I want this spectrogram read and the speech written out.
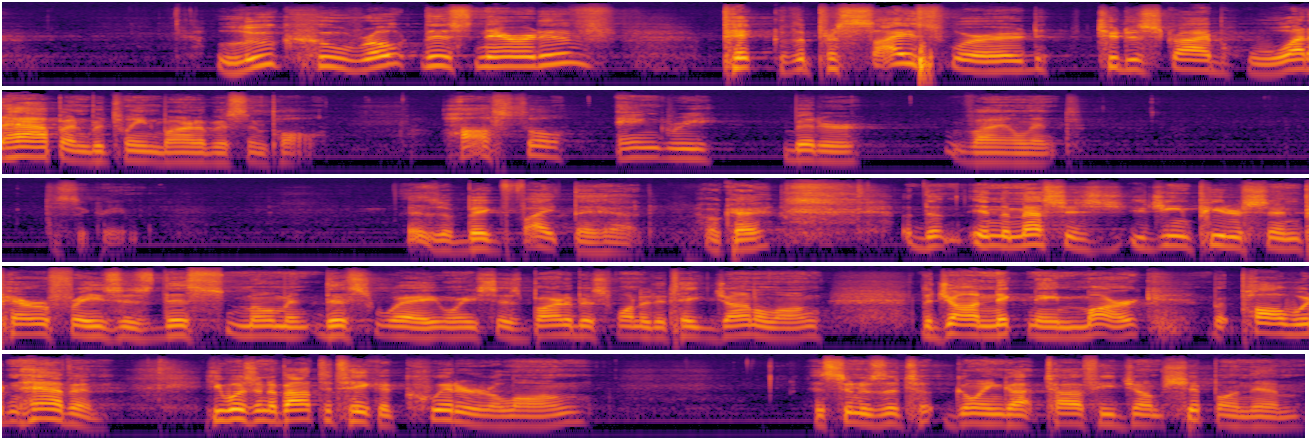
Luke, who wrote this narrative, picked the precise word to describe what happened between Barnabas and Paul hostile, angry, bitter, violent disagreement. It was a big fight they had, okay? The, in the message, Eugene Peterson paraphrases this moment this way, where he says Barnabas wanted to take John along, the John nicknamed Mark, but Paul wouldn't have him. He wasn't about to take a quitter along. As soon as the t- going got tough, he jumped ship on them.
